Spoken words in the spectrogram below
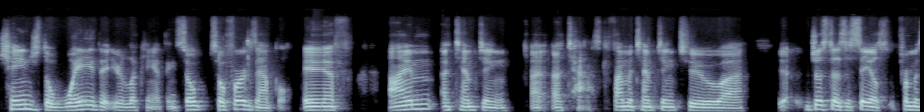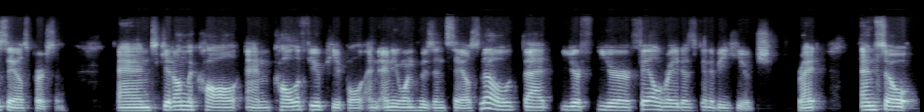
Change the way that you're looking at things. So so for example if i'm attempting a, a task if i'm attempting to uh, just as a sales from a salesperson and get on the call and call a few people and anyone who's in sales know that your your fail rate is going to be huge right? And so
